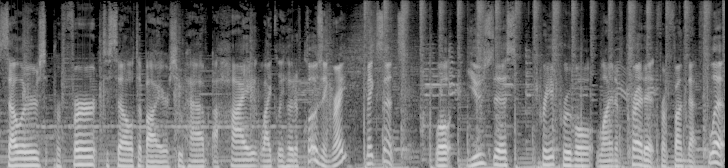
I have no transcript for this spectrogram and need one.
sellers prefer to sell to buyers who have a high likelihood of closing, right? Makes sense. Well, use this pre approval line of credit from Fund That Flip,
